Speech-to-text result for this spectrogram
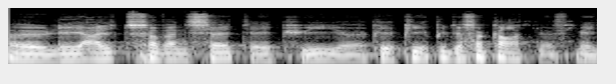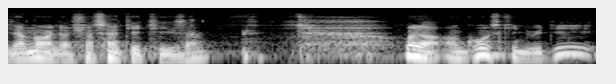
Euh, les Alt 127 et puis, euh, puis, puis, puis, 249. Mais évidemment, là, je synthétise. Hein. Voilà, en gros, ce qu'il nous dit,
